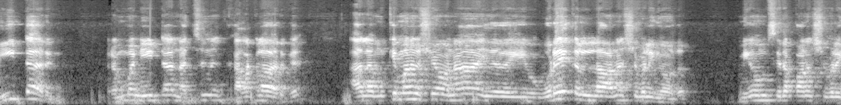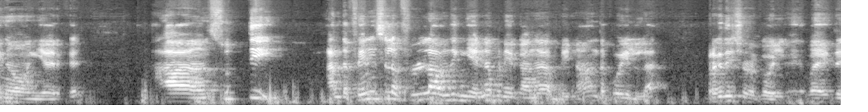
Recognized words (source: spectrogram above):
நீட்டா இருக்கு. ரொம்ப நீட்டா நச்சுன்னு கலக்கலா இருக்கு. அதுல முக்கியமான விஷயம்னா இது ஒரே கல்லான சிவலிங்கம் அது. மிகவும் சிறப்பான சிவலிங்கம் இங்க இருக்கு. சுற்றி சுத்தி அந்த ஃபென்ஸ்ல ஃபுல்லா வந்து இங்க என்ன பண்ணிருக்காங்க அப்படின்னா அந்த கோயில்ல பிரகதீஸ்வரர் கோயில். இது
